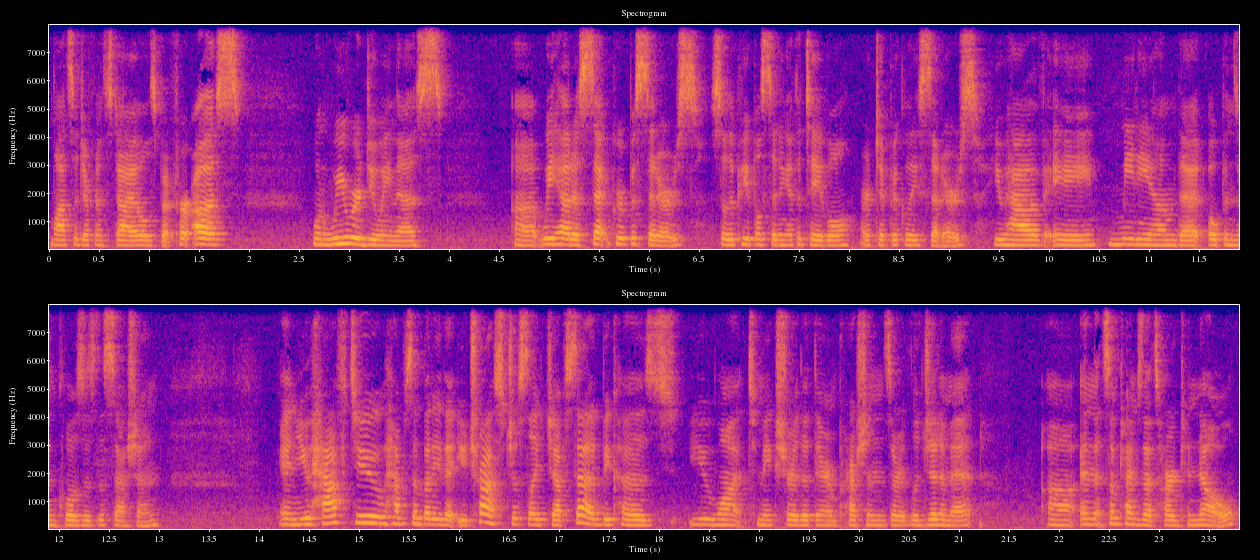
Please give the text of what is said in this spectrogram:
lots of different styles. But for us, when we were doing this, uh, we had a set group of sitters. So the people sitting at the table are typically sitters. You have a medium that opens and closes the session. And you have to have somebody that you trust, just like Jeff said, because you want to make sure that their impressions are legitimate. Uh, and that sometimes that's hard to know.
